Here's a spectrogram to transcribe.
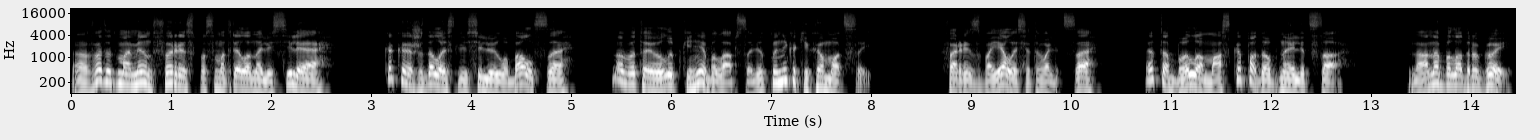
В этот момент Феррис посмотрела на Люсиля. Как и ожидалось, Люсиль улыбался, но в этой улыбке не было абсолютно никаких эмоций. Феррис боялась этого лица. Это было маскоподобное лицо. Но она была другой.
